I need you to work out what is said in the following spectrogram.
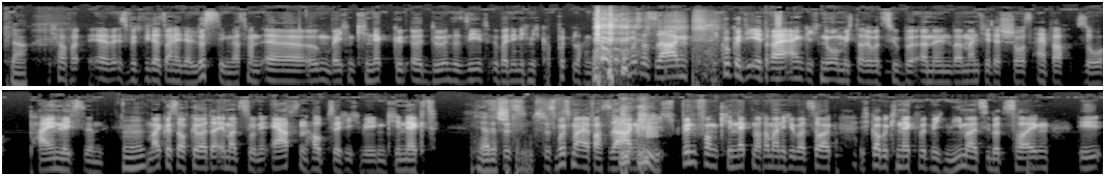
Klar. Ich hoffe, äh, es wird wieder so eine der lustigen, dass man äh, irgendwelchen Kinect-Dönse sieht, über den ich mich kaputt lachen kann. ich muss das sagen, ich gucke die E3 eigentlich nur, um mich darüber zu beömmeln, weil manche der Shows einfach so peinlich sind. Mhm. Microsoft gehört da immer zu den ersten, hauptsächlich wegen Kinect. Ja, das, das stimmt. Das muss man einfach sagen. Ich bin von Kinect noch immer nicht überzeugt. Ich glaube, Kinect wird mich niemals überzeugen. Die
